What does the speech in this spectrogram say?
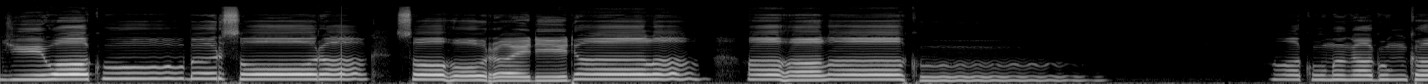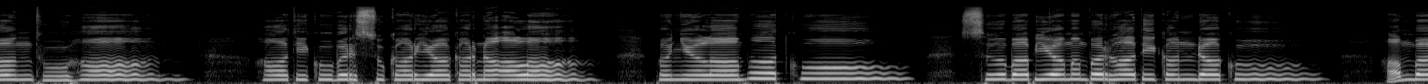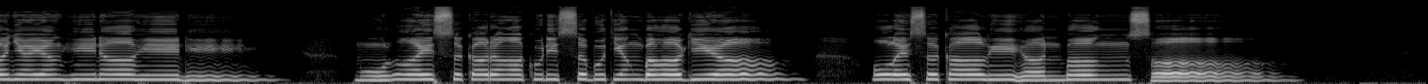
Jiwaku bersorak sorai di dalam Allahku. Aku mengagungkan Tuhan, hatiku bersukaria karena Allah, penyelamatku, sebab ia memperhatikan daku, hambanya yang hina ini. Mulai sekarang aku disebut yang bahagia oleh sekalian bangsa.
